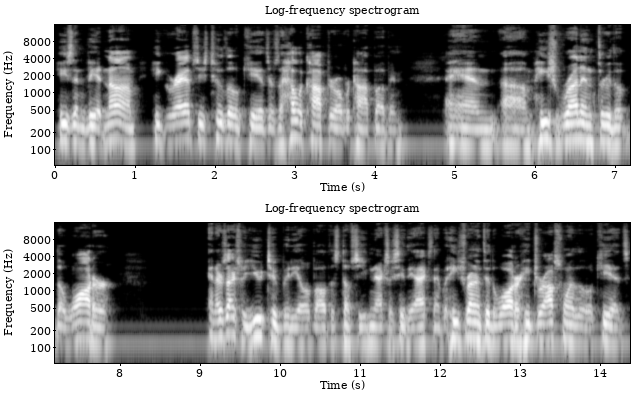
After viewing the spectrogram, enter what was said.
he's in vietnam he grabs these two little kids there's a helicopter over top of him and um, he's running through the, the water and there's actually a YouTube video of all this stuff so you can actually see the accident. But he's running through the water. He drops one of the little kids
